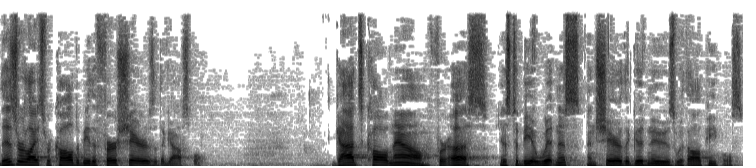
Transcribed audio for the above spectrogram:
The Israelites were called to be the first sharers of the gospel. God's call now for us is to be a witness and share the good news with all peoples.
